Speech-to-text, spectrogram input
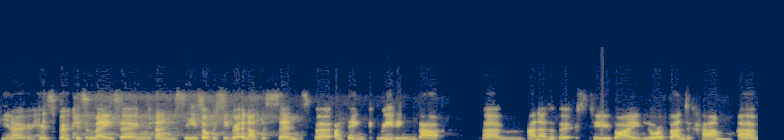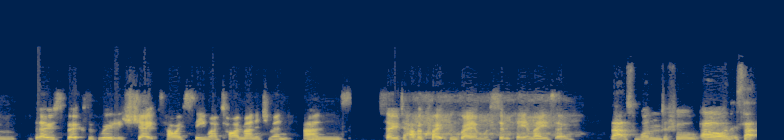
you know his book is amazing, and he's obviously written others since. But I think reading that um, and other books too by Laura Vanderkam. Um, those books have really shaped how I see my time management. Mm. And so to have a quote from Graham was simply amazing. That's wonderful. Oh, and it's that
